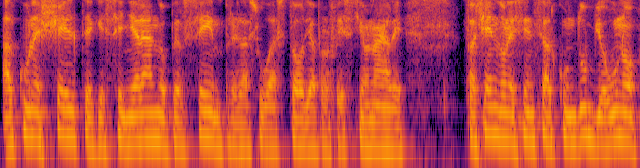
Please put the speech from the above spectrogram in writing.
alcune scelte che segneranno per sempre la sua storia professionale, facendone senza alcun dubbio uno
